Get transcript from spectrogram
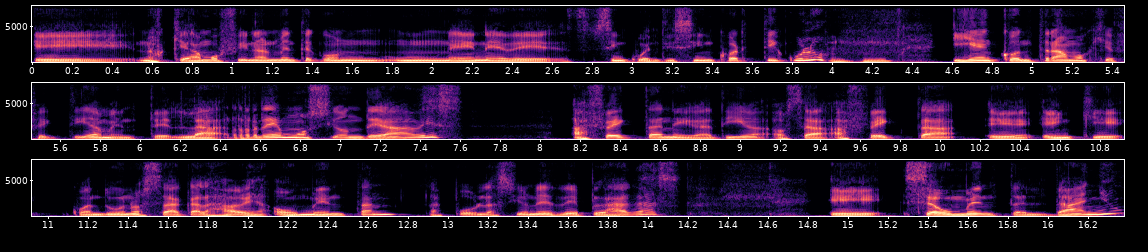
eh, nos quedamos finalmente con un N de 55 artículos y encontramos que efectivamente la remoción de aves afecta negativa, o sea, afecta eh, en que cuando uno saca las aves aumentan las poblaciones de plagas, eh, se aumenta el daño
